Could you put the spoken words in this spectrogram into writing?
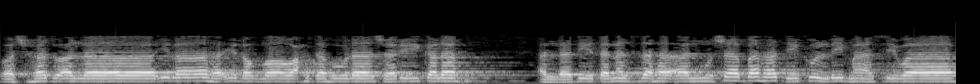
وأشهد أن لا إله إلا الله وحده لا شريك له الذي تنزه عن مشابهة كل ما سواه.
